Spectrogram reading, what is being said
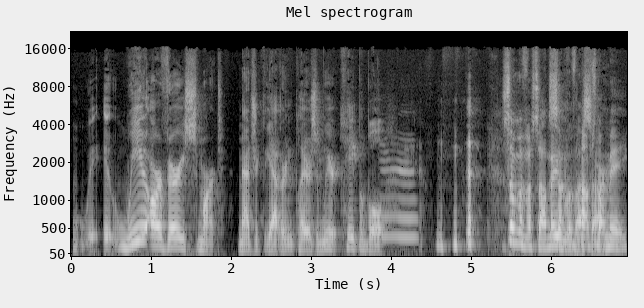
We, we are very smart Magic the Gathering players, and we are capable. Some of us are, maybe Some of us are. me.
